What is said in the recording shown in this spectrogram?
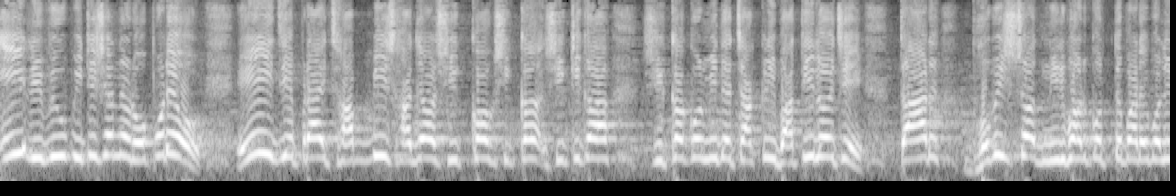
এই রিভিউ পিটিশনের ওপরেও এই যে প্রায় ছাব্বিশ হাজার শিক্ষক শিক্ষা শিক্ষিকা শিক্ষাকর্মীদের চাকরি বাতিল হয়েছে তার ভবিষ্যৎ নির্ভর করতে পারে বলে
